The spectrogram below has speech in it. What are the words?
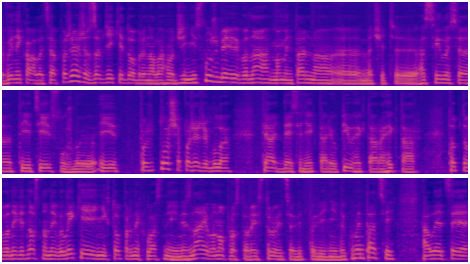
виникала ця пожежа, завдяки добре налагодженій службі, вона моментально е, значить, е, гасилася цією службою. І площа пожежі була 5-10 гектарів, пів гектара, гектар. Тобто вони відносно невеликі, ніхто про них власне і не знає. Воно просто реєструється в відповідній документації, але це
